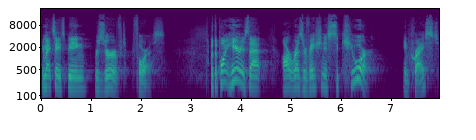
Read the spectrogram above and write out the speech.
You might say it's being reserved for us. But the point here is that our reservation is secure in Christ.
